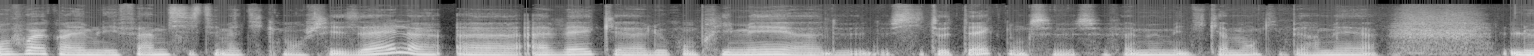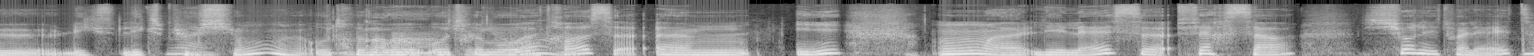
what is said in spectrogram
renvoie quand même les femmes systématiquement chez elles euh, avec euh, le comprimé euh, de, de Cytotec, donc ce, ce fameux médicament qui permet le- l'ex- l'expulsion, autre Encore mot, autre mot ouais. atroce, euh, et on les laisse faire ça sur les toilettes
